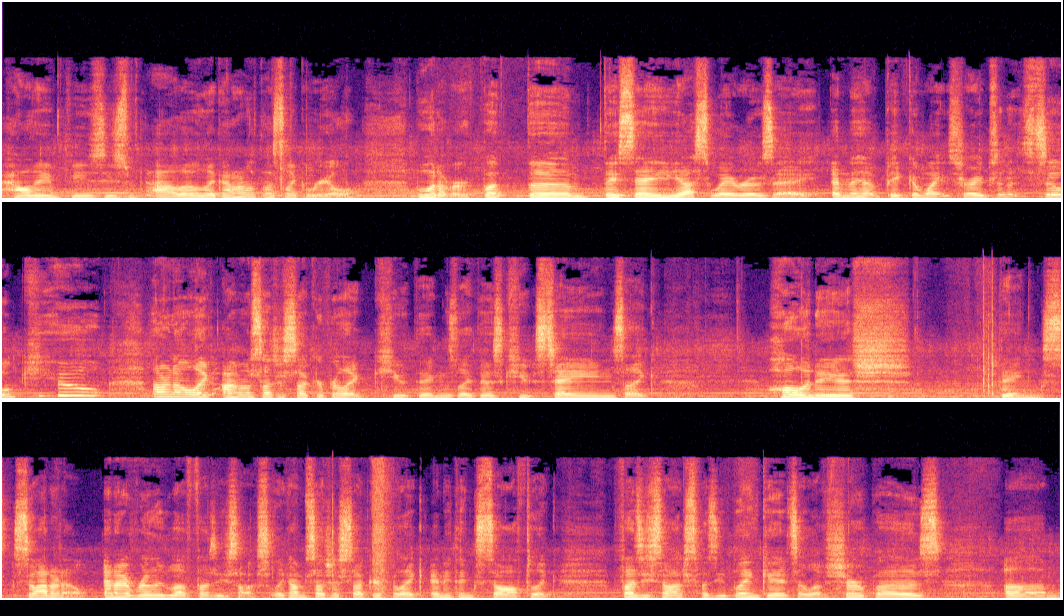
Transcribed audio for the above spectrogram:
how they infuse these with aloe. Like, I don't know if that's like real whatever. But the they say yes way rose and they have pink and white stripes and it's so cute. I don't know, like I'm such a sucker for like cute things like those cute sayings, like holiday-ish things. So I don't know. And I really love fuzzy socks. Like I'm such a sucker for like anything soft, like fuzzy socks, fuzzy blankets. I love Sherpas. Um,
